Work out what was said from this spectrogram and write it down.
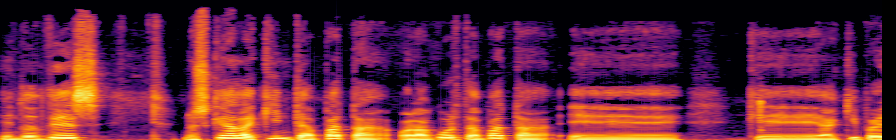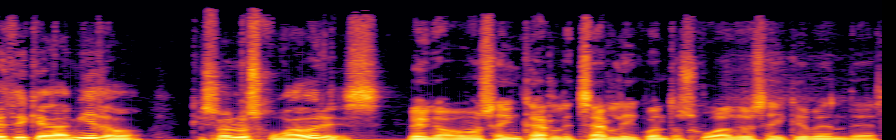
Entonces, nos queda la quinta pata o la cuarta pata, que aquí parece que da miedo, que son los jugadores. Venga, vamos a hincarle. Charlie, ¿cuántos jugadores hay que vender?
